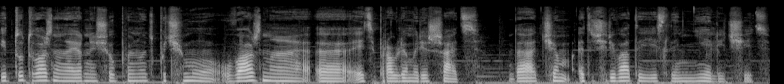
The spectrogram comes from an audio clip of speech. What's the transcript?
И тут важно, наверное, еще упомянуть, почему важно э, эти проблемы решать. Да, чем это чревато, если не лечить?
